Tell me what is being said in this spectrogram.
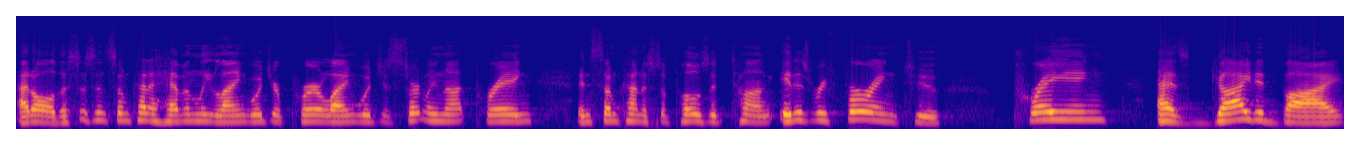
at all. This isn't some kind of heavenly language or prayer language. It's certainly not praying in some kind of supposed tongue. It is referring to praying as guided by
